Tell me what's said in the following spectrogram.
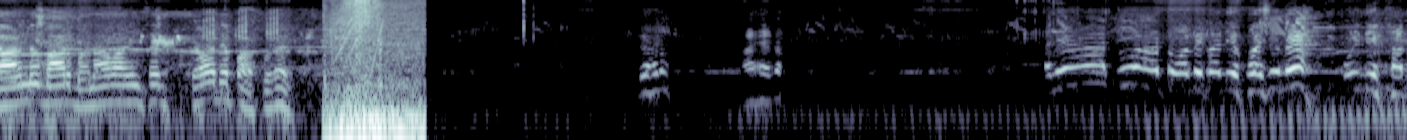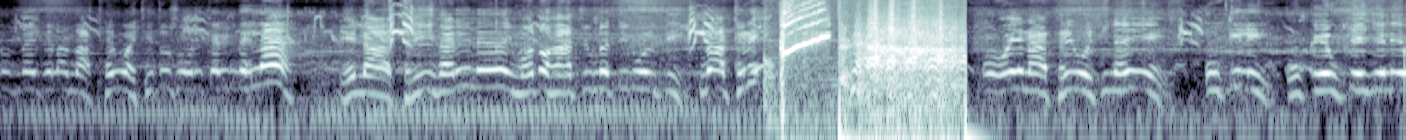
દાળ ને બાર બનાવવાની છે. જવા દે પાછો, હેડ અરે આ જો આ ટોમેટા ને કોઈ દેખાતું જ નહીં પેલા નાથે હોયથી તો ચોરી કરી નહીં એ નાથરી ખરી ને એમાં તો સાચું નથી બોલતી. નાથડી ઓય નાથરી ઓછી નહીં. ઉકીલી. ઉકે ઉકે જેલી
